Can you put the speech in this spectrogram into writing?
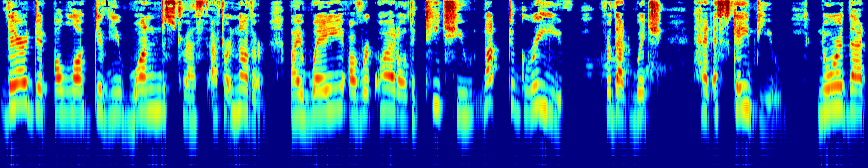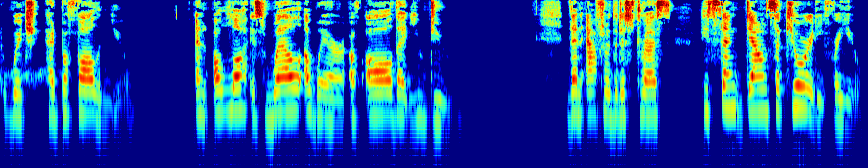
There did Allah give you one distress after another by way of requital to teach you not to grieve for that which had escaped you, nor that which had befallen you. And Allah is well aware of all that you do. Then after the distress, He sent down security for you.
